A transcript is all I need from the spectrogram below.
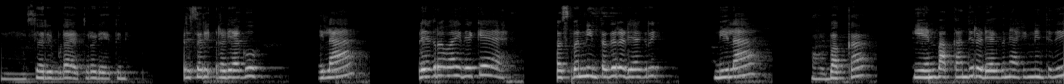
ಹ್ಞೂ ಸರಿ ಬಿಡ, ಆಯ್ತು ರೆಡಿ ಆಯ್ತೀನಿ. ಸರಿ ಸರಿ ರೆಡಿ ಆಗು. ಇಲ್ಲ? ಇದಕ್ಕೆ? ಬಸ್ ಬಂದು ನಿಂತದೆ ರೆಡಿ ಆಗ್ರಿ. ನೀಲಾ? ಬಕ್ಕ? ಏನು ಬಕ್ಕ ಅಂದಿ? ರೆಡಿ ಆಗ್ದಾನೆ, ಯಾಕೆ ನಿಂತಿದಿ?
